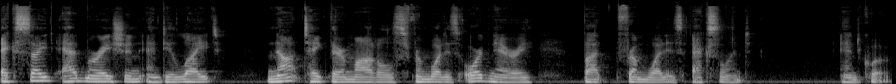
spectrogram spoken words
excite admiration and delight, not take their models from what is ordinary, but from what is excellent, end quote.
